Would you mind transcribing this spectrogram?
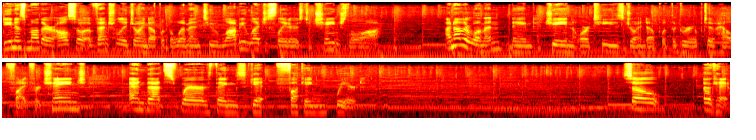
Dena's mother also eventually joined up with the women to lobby legislators to change the law. Another woman, named Jean Ortiz, joined up with the group to help fight for change, and that's where things get fucking weird. So, okay,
